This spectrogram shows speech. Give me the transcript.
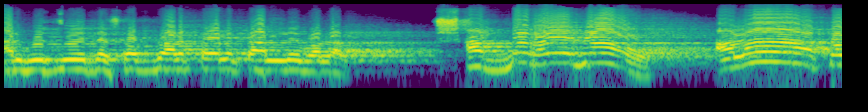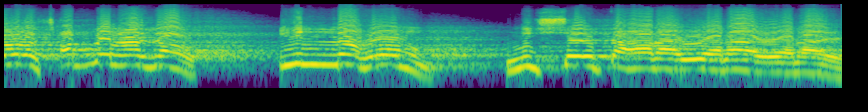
আরবিতে এটা শব্দ আর হলো কাল্লিবালাক। সাবধান হয়ে যাও, আল্লাহ, তোমরা সাবধান হয়ে যাও। ইন্নাহুম নিশ্চয় তাহারা এরা এরায়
